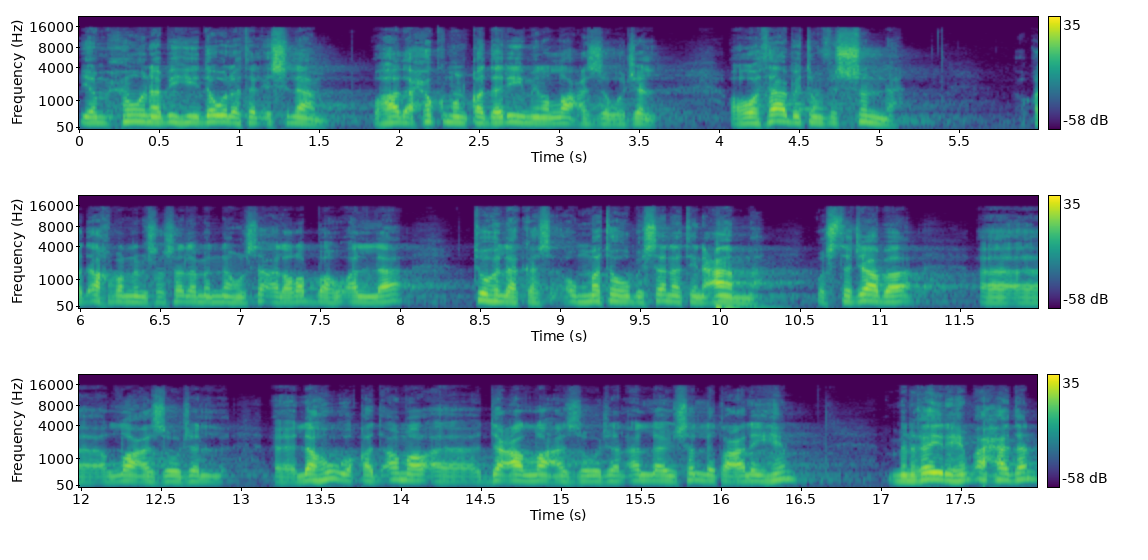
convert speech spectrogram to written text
يمحون به دولة الإسلام وهذا حكم قدري من الله عز وجل وهو ثابت في السنة. وقد أخبر النبي صلى الله عليه وسلم أنه سأل ربه ألا تهلك أمته بسنة عامة واستجاب الله عز وجل له وقد أمر دعا الله عز وجل ألا يسلط عليهم من غيرهم أحدا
